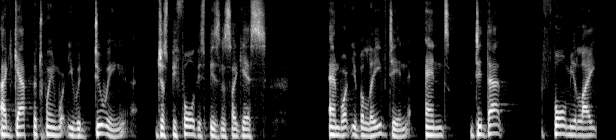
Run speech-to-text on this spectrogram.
a gap between what you were doing just before this business, I guess, and what you believed in, and did that formulate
